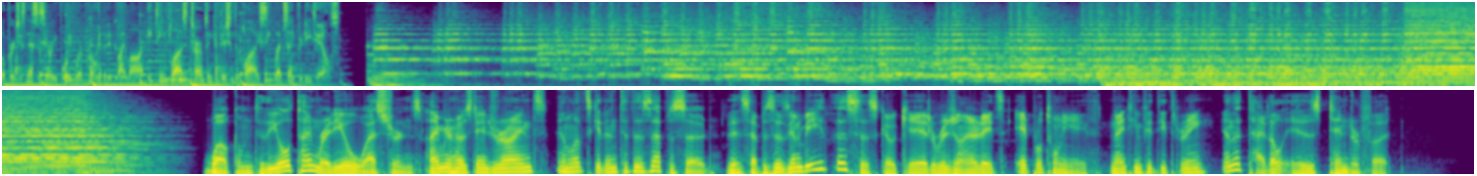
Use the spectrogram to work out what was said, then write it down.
No purchase necessary. Void where prohibited by law. 18 plus terms and conditions apply. See website for details. Welcome to the Old Time Radio Westerns. I'm your host, Andrew Rhynes, and let's get into this episode. This episode is going to be The Cisco Kid. Original air dates April 28th, 1953, and the title is Tenderfoot.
